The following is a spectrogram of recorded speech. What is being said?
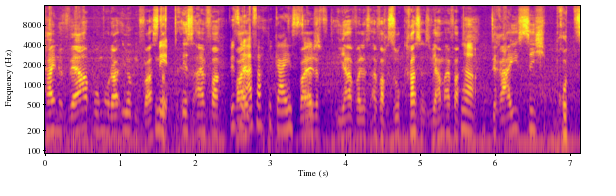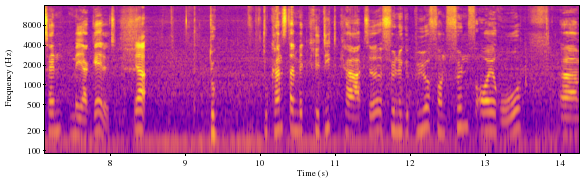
keine Werbung oder irgendwas. Nee. Das ist einfach, Wir weil, sind einfach begeistert. weil das, ja, weil es einfach so krass ist. Wir haben einfach Ja. 30 Prozent mehr Geld. ja, Du, du kannst dann mit Kreditkarte für eine Gebühr von 5 Euro ähm,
